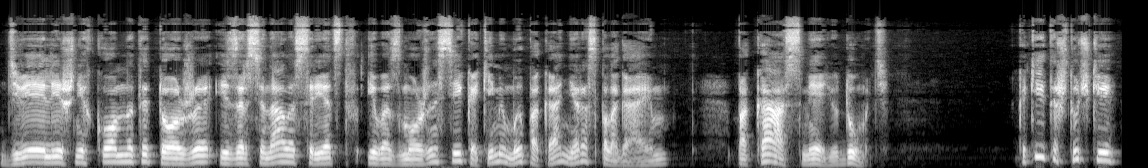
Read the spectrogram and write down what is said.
Две лишних комнаты тоже из арсенала средств и возможностей, какими мы пока не располагаем. Пока смею думать. Какие-то штучки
